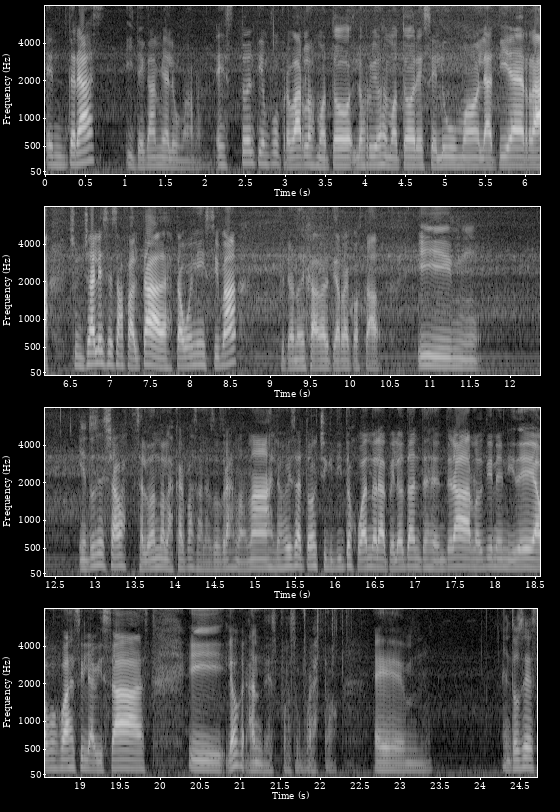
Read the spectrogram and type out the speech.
entrás y te cambia el humor. Es todo el tiempo probar los, motor, los ruidos de motores, el humo, la tierra. Sunchales es asfaltada, está buenísima, pero no deja de haber tierra acostado. Y mm, y entonces ya vas saludando las carpas a las otras mamás, los ves a todos chiquititos jugando la pelota antes de entrar, no tienen idea, vos vas y le avisás. Y los grandes, por supuesto. Em, entonces,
